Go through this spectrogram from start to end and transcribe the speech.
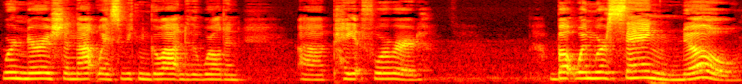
we're nourished in that way so we can go out into the world and uh, pay it forward. But when we're saying no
